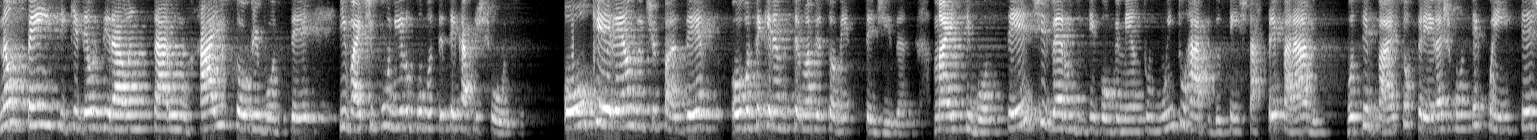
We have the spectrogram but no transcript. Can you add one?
Não pense que Deus irá lançar um raio sobre você e vai te puni-lo por você ser caprichoso ou querendo te fazer, ou você querendo ser uma pessoa bem-sucedida. Mas se você tiver um desenvolvimento muito rápido sem estar preparado, você vai sofrer as consequências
